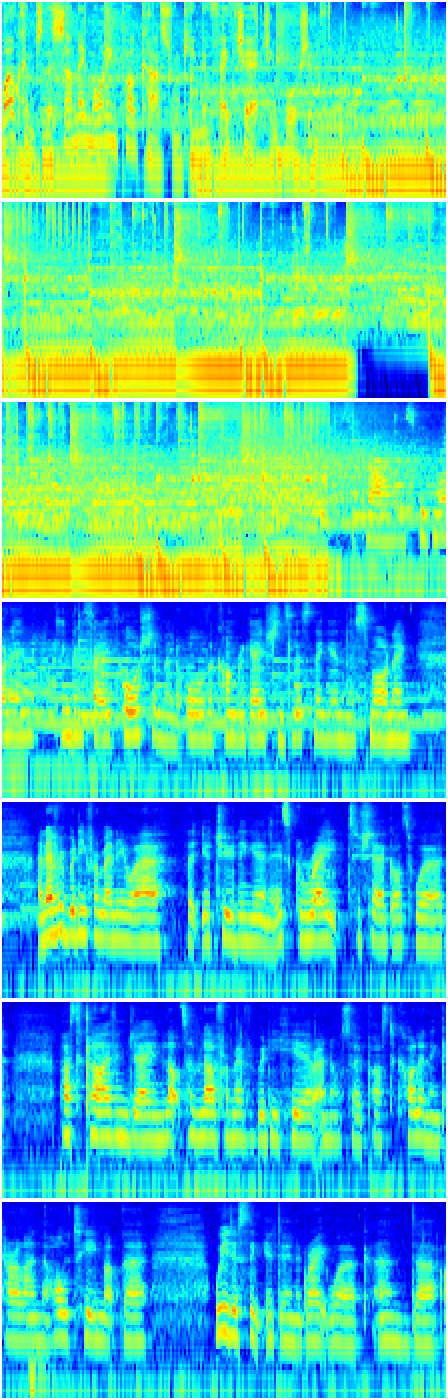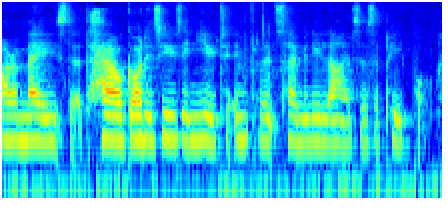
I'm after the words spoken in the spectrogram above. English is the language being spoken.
Welcome to the Sunday morning podcast from Kingdom Faith Church in Horsham. Surprise. Good morning, Kingdom Faith Horsham, and all the congregations listening in this morning, and everybody from anywhere that you're tuning in. It's great to share God's word. Pastor Clive and Jane, lots of love from everybody here, and also Pastor Colin and Caroline, the whole team up there we just think you're doing a great work and uh, are amazed at how God is using you to influence so many lives as a people.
